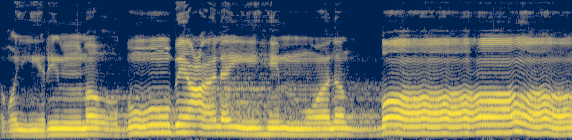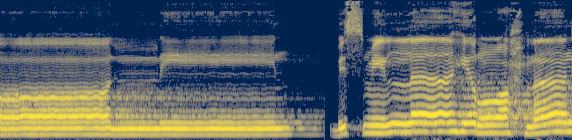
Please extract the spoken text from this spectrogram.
غير المغضوب عليهم ولا الضالين. بسم الله الرحمن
